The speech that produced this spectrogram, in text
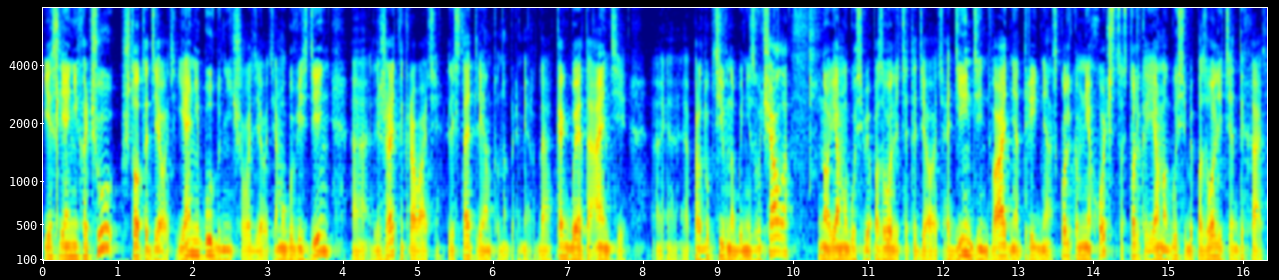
если я не хочу что-то делать, я не буду ничего делать. Я могу весь день э, лежать на кровати, листать ленту, например, да. Как бы это антипродуктивно э, бы не звучало, но я могу себе позволить это делать один день, два дня, три дня. Сколько мне хочется, столько я могу себе позволить отдыхать.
